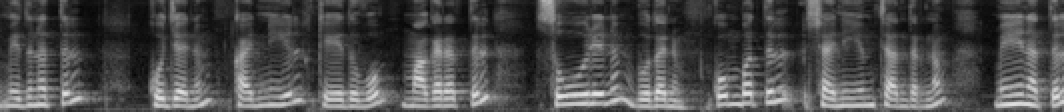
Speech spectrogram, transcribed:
മിഥുനത്തിൽ കുജനും കന്നിയിൽ കേതുവും മകരത്തിൽ സൂര്യനും ബുധനും കുംഭത്തിൽ ശനിയും ചന്ദ്രനും മീനത്തിൽ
